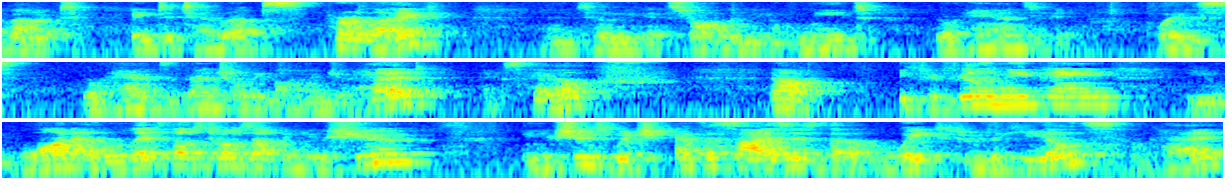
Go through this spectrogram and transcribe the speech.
about eight to 10 reps per leg until you get stronger and you don't need your hands. You can place your hands eventually behind your head. Exhale. Now, if you're feeling knee pain, you want to lift those toes up in your shoe, in your shoes, which emphasizes the weight through the heels, okay?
